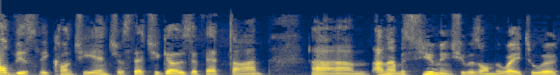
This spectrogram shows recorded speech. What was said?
obviously conscientious that she goes at that time. Um, and I'm assuming she was on the way to work.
